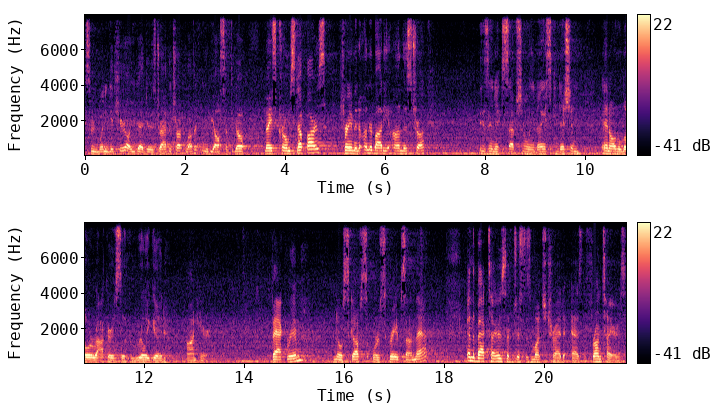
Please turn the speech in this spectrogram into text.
So when you get here, all you gotta do is drive the truck, love it, and you'll be all set to go. Nice chrome step bars, frame and underbody on this truck is in exceptionally nice condition, and all the lower rockers look really good on here. Back rim, no scuffs or scrapes on that. And the back tires have just as much tread as the front tires.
